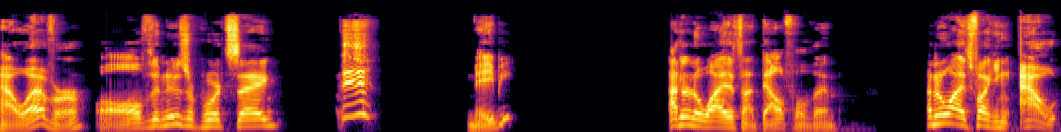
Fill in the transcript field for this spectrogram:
However, all of the news reports say, eh, maybe. I don't know why it's not doubtful then. I don't know why it's fucking out.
